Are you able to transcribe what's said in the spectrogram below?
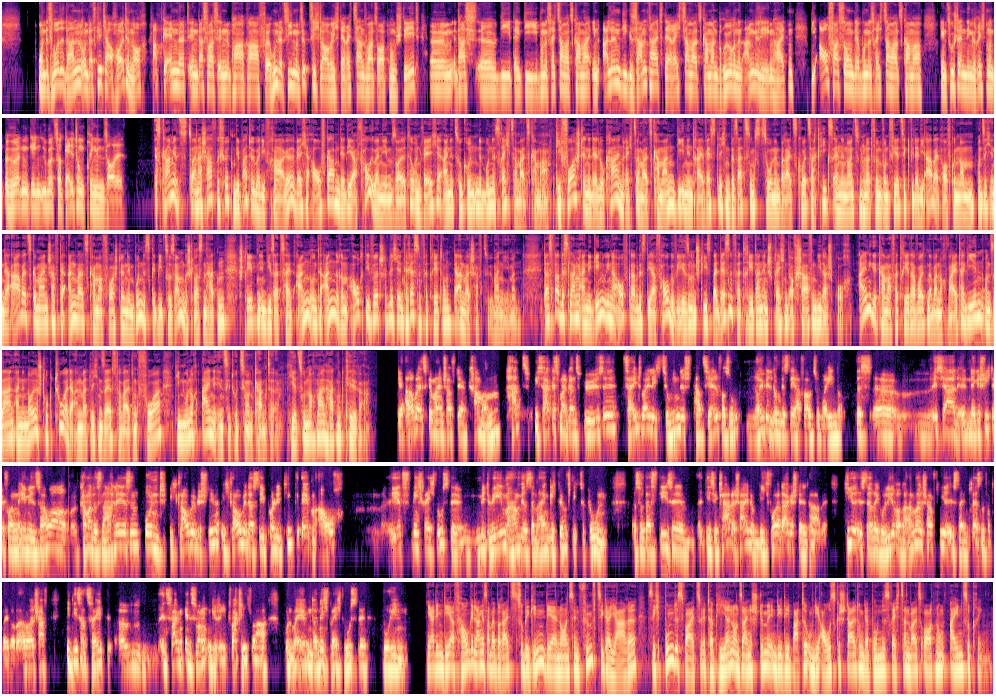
Und es wurde dann, und das gilt ja auch heute noch, abgeändert in das, was in Paragraph 177, glaube ich, der Rechtsanwaltsordnung steht, ähm, dass äh, die, die Bundesrechtsanwaltskammer in allen die Gesamtheit der Rechtsanwaltskammern berührenden Angelegenheiten die Auffassung der Bundesrechtsanwaltskammer den zuständigen Gerichten und Behörden gegenüber zur Geltung bringen soll. Es kam jetzt zu einer scharf geführten Debatte über die Frage, welche Aufgaben der DAV übernehmen sollte und welche eine zu gründende Bundesrechtsanwaltskammer. Die Vorstände der lokalen Rechtsanwaltskammern, die in den drei westlichen Besatzungszonen bereits kurz nach Kriegsende 1945 wieder die Arbeit aufgenommen und sich in der Arbeitsgemeinschaft der Anwaltskammervorstände im Bundesgebiet zusammengeschlossen hatten, strebten in dieser Zeit an, unter anderem auch die wirtschaftliche Interessenvertretung der Anwaltschaft zu übernehmen. Das war bislang eine genuine Aufgabe des DAV DAV gewesen und stieß bei dessen Vertretern entsprechend auf scharfen Widerspruch. Einige Kammervertreter wollten aber noch weitergehen und sahen eine neue Struktur der anwaltlichen Selbstverwaltung vor, die nur noch eine Institution kannte. Hierzu nochmal Hartmut Kilger. Die Arbeitsgemeinschaft der Kammern hat, ich sage das mal ganz böse, zeitweilig zumindest partiell versucht, Neubildung des DAV zu verhindern. Das äh, ist ja in der Geschichte von Emil Sauer, kann man das nachlesen. Und ich glaube bestimmt, ich glaube, dass die Politik eben auch jetzt nicht recht wusste, mit wem haben wir es dann eigentlich künftig zu tun. Also dass diese, diese klare Scheidung, die ich vorher dargestellt habe, hier ist der Regulierer der Anwaltschaft, hier ist der Interessenvertreter der Anwaltschaft, in dieser Zeit ähm, ins, Wanken, ins Wanken gerät, wackelig war und man eben dann nicht recht wusste, wohin. Ja, dem DAV gelang es aber bereits zu Beginn der 1950er Jahre, sich bundesweit zu etablieren und seine Stimme in die Debatte um die Ausgestaltung der Bundesrechtsanwaltsordnung einzubringen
